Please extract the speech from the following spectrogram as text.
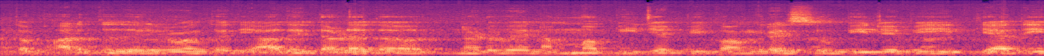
ಅಥವಾ ಭಾರತದಲ್ಲಿರುವಂಥದ್ದು ಯಾವುದೇ ದಳದ ನಡುವೆ ನಮ್ಮ B J P Congress B J P ಇತ್ಯಾದಿ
